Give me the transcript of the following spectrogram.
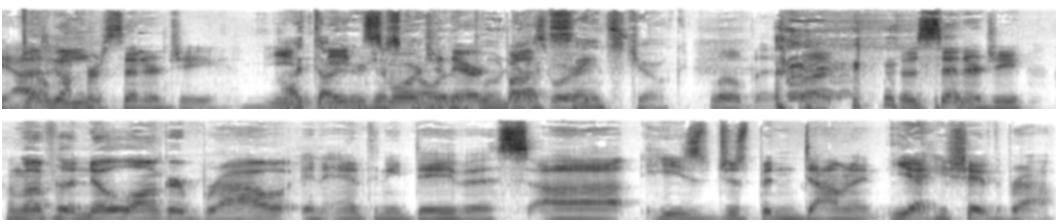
Synergy. I was going for synergy. You I thought you were just more going with a generic Boondock buzzwords. Saints joke. A little bit, but it was synergy. I'm going for the no longer brow in Anthony Davis. Uh, he's just been dominant. Yeah, he shaved the brow.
